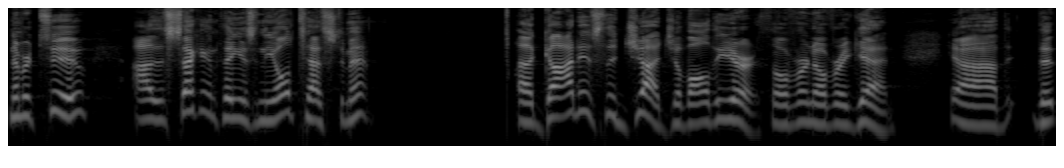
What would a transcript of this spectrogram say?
Number two, uh, the second thing is in the Old Testament, uh, God is the judge of all the earth over and over again. Uh, the,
